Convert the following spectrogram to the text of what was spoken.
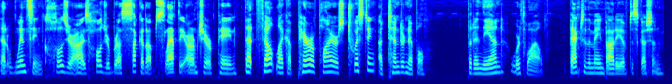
That wincing, close your eyes, hold your breath, suck it up, slap the armchair pain that felt like a pair of pliers twisting a tender nipple. But in the end, worthwhile. Back to the main body of discussion.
